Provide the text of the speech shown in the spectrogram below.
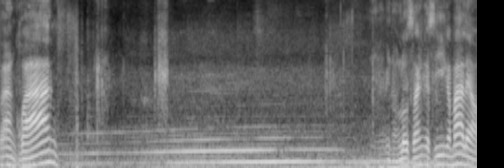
กว้างขวางนี่พี่น้องรถสังกะสีกันมาแล้ว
